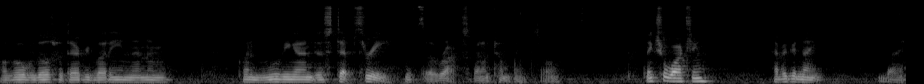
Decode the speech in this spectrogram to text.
I'll go over those with everybody and then I'm going to be moving on to step three with the rocks that I'm tumbling. So thanks for watching. Have a good night. Bye.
